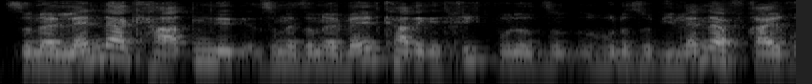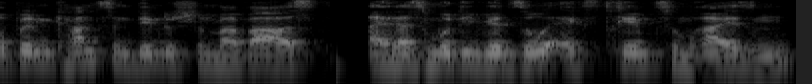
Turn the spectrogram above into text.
so eine Länderkarten, so eine, so eine Weltkarte gekriegt, wo du, so, wo du so die Länder freiruppeln kannst, in denen du schon mal warst. Also das motiviert so extrem zum Reisen.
